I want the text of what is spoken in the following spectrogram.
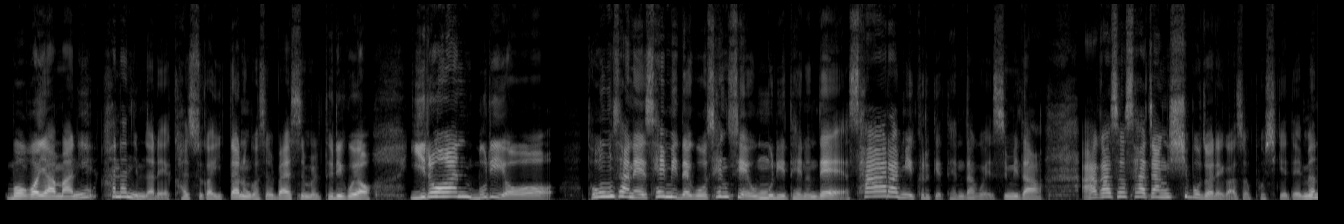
먹어야만이 하나님 나라에 갈 수가 있다는 것을 말씀을 드리고요. 이러한 물이요. 동산의 샘이 되고 생수의 우물이 되는데 사람이 그렇게 된다고 했습니다. 아가서 4장 15절에 가서 보시게 되면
